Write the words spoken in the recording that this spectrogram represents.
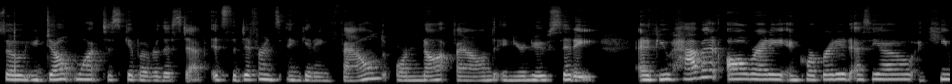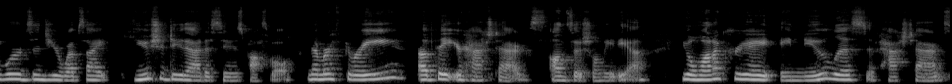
so you don't want to skip over this step. It's the difference in getting found or not found in your new city. And if you haven't already incorporated SEO and keywords into your website, you should do that as soon as possible. Number three, update your hashtags on social media. You'll want to create a new list of hashtags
